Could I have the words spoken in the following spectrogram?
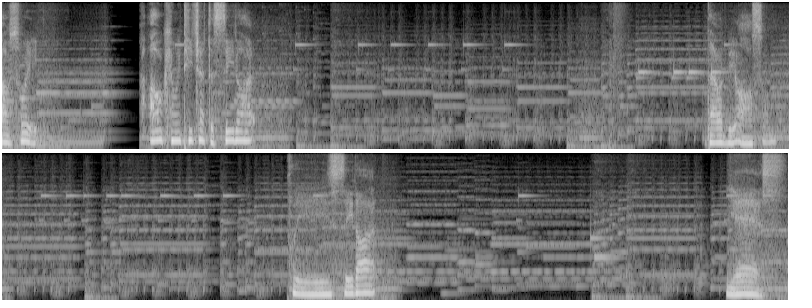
Oh, sweet. Oh, can we teach that to Seedot? That would be awesome. Please, Seedot. Yes,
